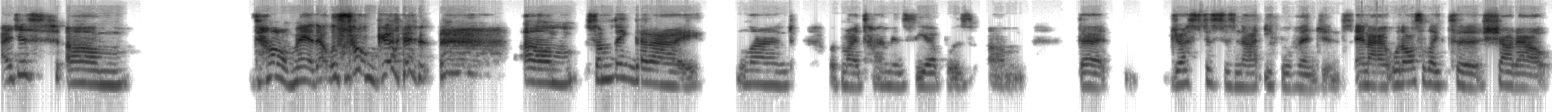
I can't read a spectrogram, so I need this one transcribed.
I just um oh man, that was so good. um, something that I learned with my time in CYAP was um that justice does not equal vengeance. And I would also like to shout out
